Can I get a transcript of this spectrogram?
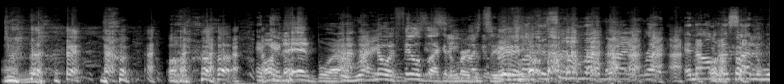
on the, on the headboard. I, I know it feels like an emergency. Like a cinema, right, right. And all of a sudden,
